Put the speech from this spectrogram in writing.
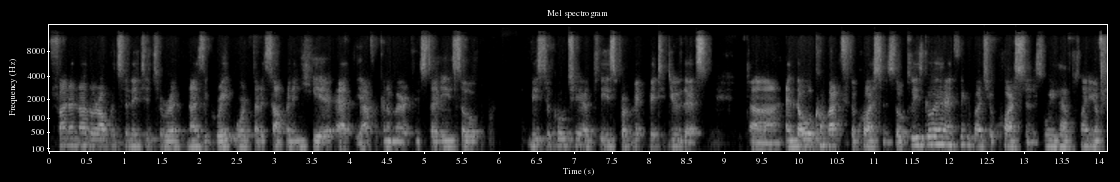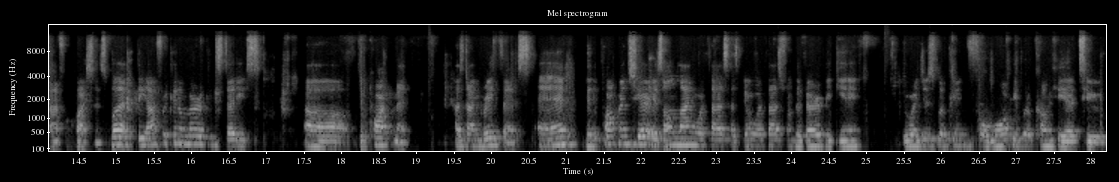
find another opportunity to recognize the great work that is happening here at the African American Studies. So, Mr. Co-Chair, please permit me to do this. Uh, and then we'll come back to the questions. So please go ahead and think about your questions. We have plenty of time for questions. But the African American Studies uh, Department has done great things. And the department chair is online with us, has been with us from the very beginning. We were just looking for more people to come here to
